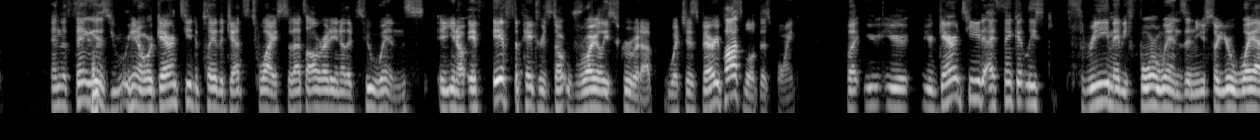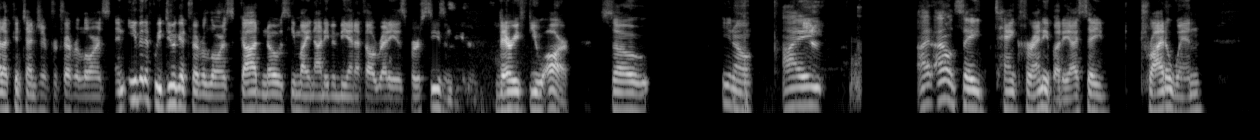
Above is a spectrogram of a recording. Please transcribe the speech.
And the thing is, you know, we're guaranteed to play the Jets twice, so that's already another two wins. You know, if if the Patriots don't royally screw it up, which is very possible at this point, but you you're you're guaranteed, I think, at least three, maybe four wins, and you so you're way out of contention for Trevor Lawrence. And even if we do get Trevor Lawrence, God knows he might not even be NFL ready his first season. Very few are. So, you know, I I, I don't say tank for anybody. I say try to win.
